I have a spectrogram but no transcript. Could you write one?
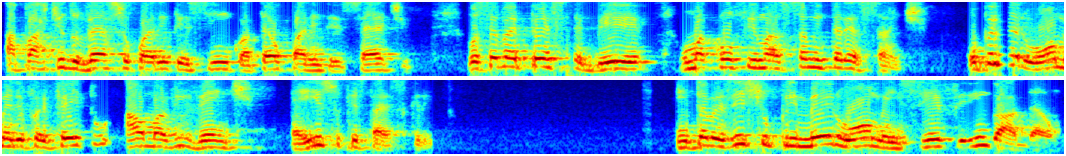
a partir do verso 45 até o 47, você vai perceber uma confirmação interessante. O primeiro homem ele foi feito alma vivente. É isso que está escrito. Então existe o primeiro homem se referindo a Adão,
